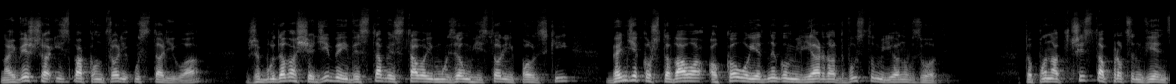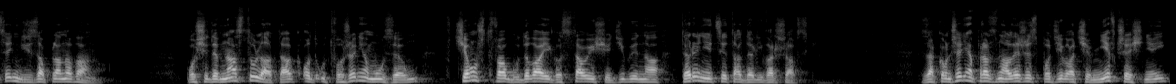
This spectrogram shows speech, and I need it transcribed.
Najwyższa Izba Kontroli ustaliła, że budowa siedziby i wystawy stałej Muzeum Historii Polski będzie kosztowała około 1 miliarda 200 milionów złotych. To ponad 300% więcej niż zaplanowano. Po 17 latach od utworzenia muzeum wciąż trwa budowa jego stałej siedziby na terenie Cytadeli Warszawskiej. Zakończenia prac należy spodziewać się nie wcześniej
